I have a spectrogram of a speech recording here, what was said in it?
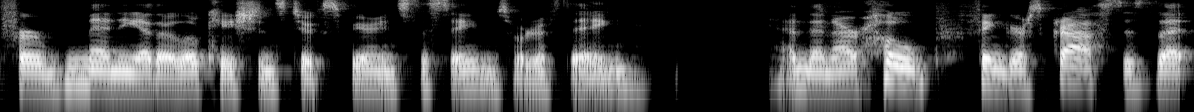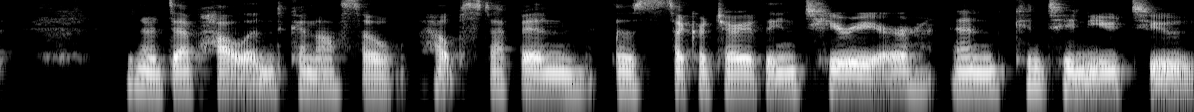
for many other locations to experience the same sort of thing. And then our hope, fingers crossed, is that you know, Deb Haaland can also help step in as Secretary of the Interior and continue to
